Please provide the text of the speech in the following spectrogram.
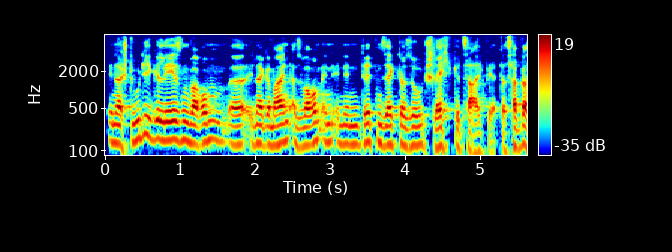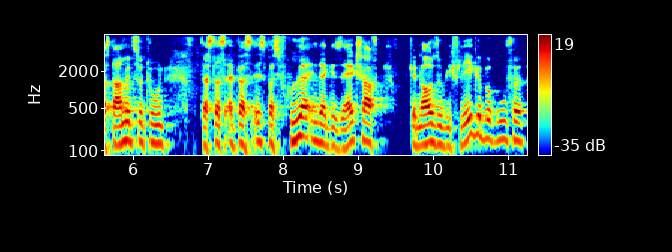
in einer Studie gelesen, warum in der Gemeinde, also warum in, in den dritten Sektor so schlecht gezahlt wird. Das hat was damit zu tun, dass das etwas ist, was früher in der Gesellschaft, genauso wie Pflegeberufe,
